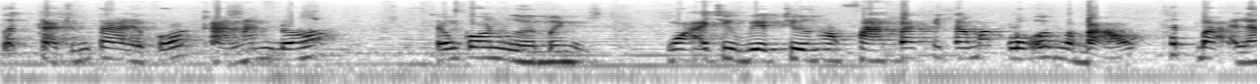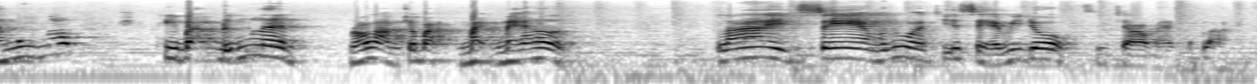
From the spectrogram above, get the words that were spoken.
Tất cả chúng ta đều có khả năng đó. Trong con người mình, ngoại trừ việc trường học phạt ta khi ta mắc lỗi và bảo thất bại là ngu ngốc thì bạn đứng lên nó làm cho bạn mạnh mẽ hơn. Like, share và các là chia sẻ video. Xin chào và hẹn gặp lại.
